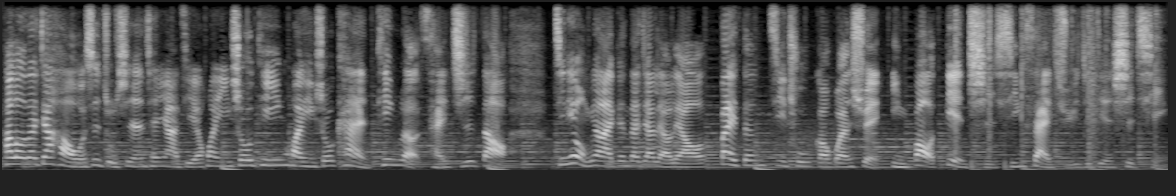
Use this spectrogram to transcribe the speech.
Hello，大家好，我是主持人陈雅杰，欢迎收听，欢迎收看，听了才知道。今天我们要来跟大家聊聊拜登祭出高关税，引爆电池新赛局这件事情。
